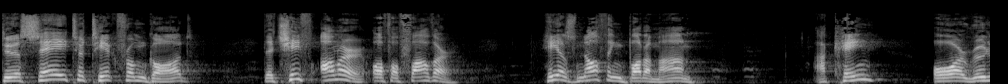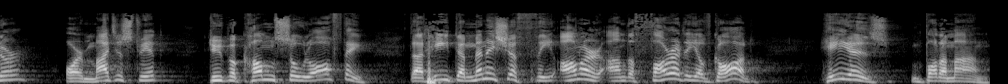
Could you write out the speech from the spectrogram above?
do essay to take from God the chief honor of a father, he is nothing but a man, a king or ruler or magistrate, do become so lofty that he diminisheth the honor and authority of God. He is but a man.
